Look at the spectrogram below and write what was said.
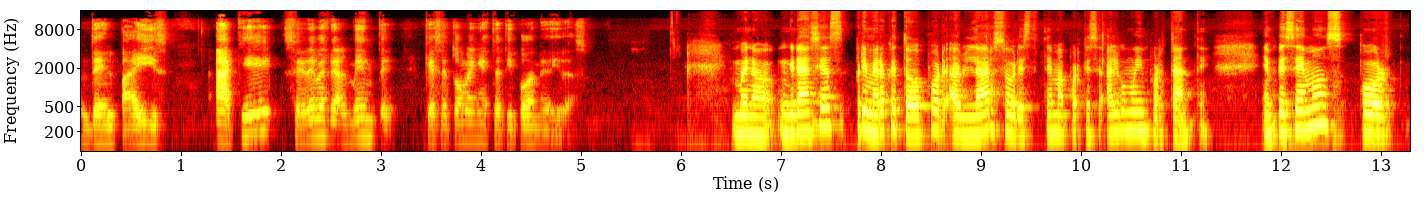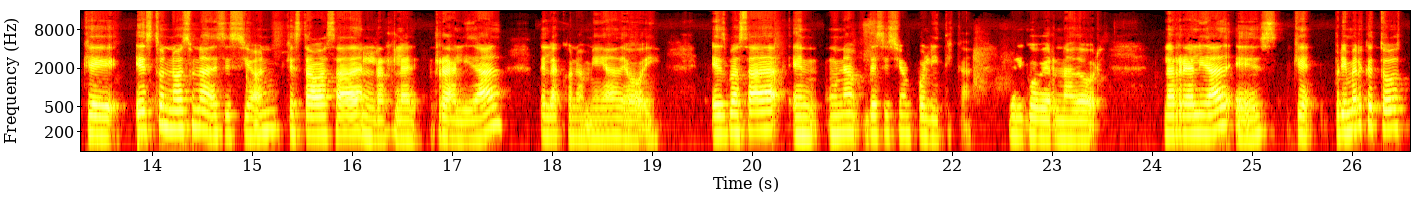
del país. ¿A qué se debe realmente que se tomen este tipo de medidas? Bueno, gracias primero que todo por hablar sobre este tema porque es algo muy importante. Empecemos porque esto no es una decisión que está basada en la realidad de la economía de hoy. Es basada en una decisión política del gobernador. La realidad es que, primero que todo,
